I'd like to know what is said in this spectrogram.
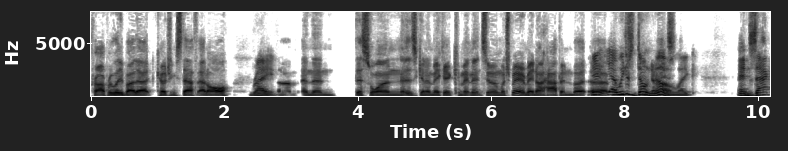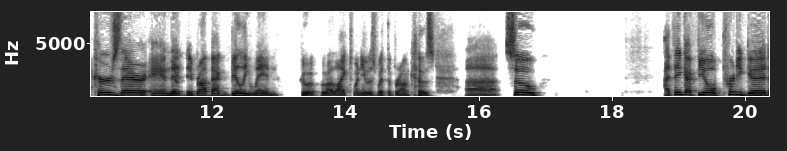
properly by that coaching staff at all. Right. Um, and then this one is going to make a commitment to him, which may or may not happen. But uh, yeah, yeah, we just don't know. Like, and Zach Kerr's there, and they, they brought back Billy Winn, who who I liked when he was with the Broncos. Uh, so I think I feel pretty good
